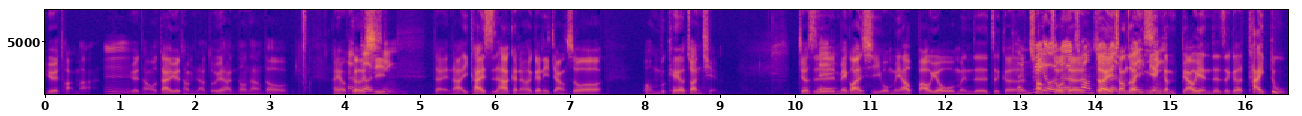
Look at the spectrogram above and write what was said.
乐团嘛，嗯，乐团我带乐团比较多，乐团通常都很有个性，性。对。然后一开始他可能会跟你讲说，我们不 care 赚钱。就是没关系，我们要保有我们的这个创作的创作的对创作理念跟表演的这个态度，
